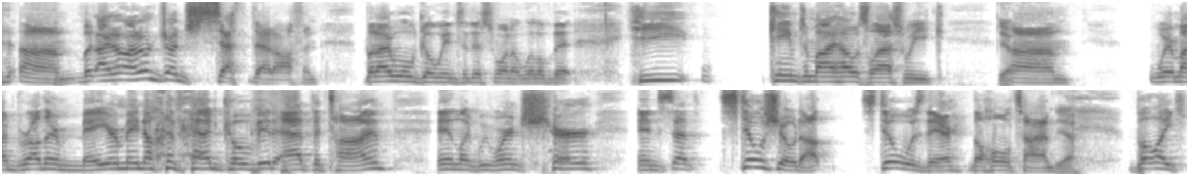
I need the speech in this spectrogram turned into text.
um, but I don't, I don't judge Seth that often. But I will go into this one a little bit. He came to my house last week, Yep. um, where my brother may or may not have had COVID at the time, and like we weren't sure. And Seth still showed up, still was there the whole time. Yeah. But like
